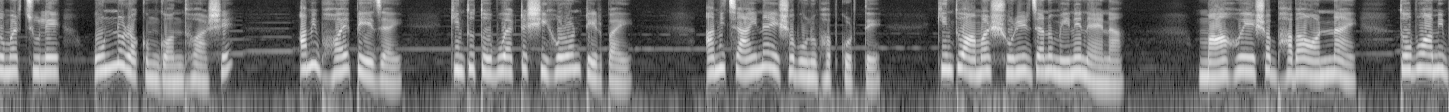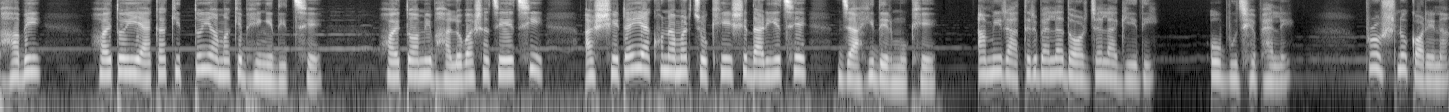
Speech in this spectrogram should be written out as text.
তোমার চুলে অন্য রকম গন্ধ আসে? আমি ভয় পেয়ে যাই, কিন্তু তবু একটা শিহরণ টের পাই। আমি চাই না এসব অনুভব করতে, কিন্তু আমার শরীর যেন মেনে নেয় না। মা হয়ে এসব ভাবা অন্যায়, তবু আমি ভাবি হয়তো এই একাকিত্বই আমাকে ভেঙে দিচ্ছে। হয়তো আমি ভালোবাসা চেয়েছি, আর সেটাই এখন আমার চোখে এসে দাঁড়িয়েছে জাহিদের মুখে। আমি রাতের বেলা দরজা লাগিয়ে দিই, ও বুঝে ফেলে। প্রশ্ন করে না,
